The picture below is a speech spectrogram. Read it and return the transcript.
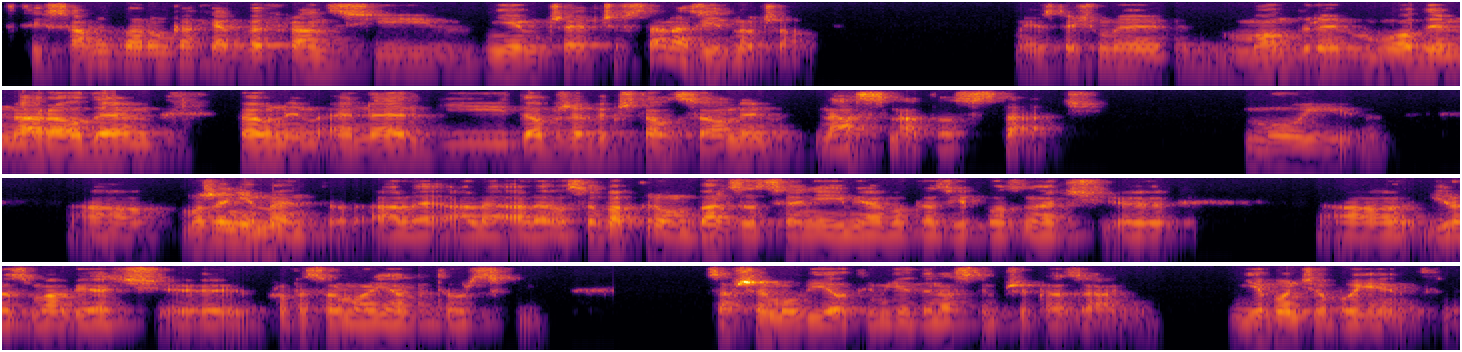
w tych samych warunkach jak we Francji, w Niemczech czy w Stanach Zjednoczonych. My jesteśmy mądrym, młodym narodem, pełnym energii, dobrze wykształconym. Nas na to stać. Mój może nie mentor, ale, ale, ale osoba, którą bardzo cenię i miałem okazję poznać e, i rozmawiać, e, profesor Marian Turski, zawsze mówi o tym jedenastym przykazaniu. Nie bądź obojętny.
